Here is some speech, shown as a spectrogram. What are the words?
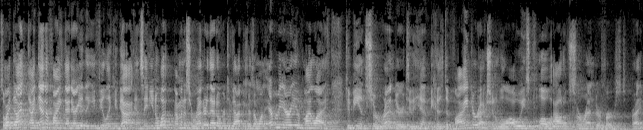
So identifying that area that you feel like you got and saying, you know what, I'm going to surrender that over to God because I want every area of my life to be in surrender to Him because divine direction will always flow out of surrender first, right?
